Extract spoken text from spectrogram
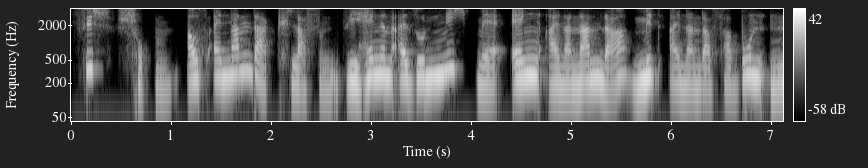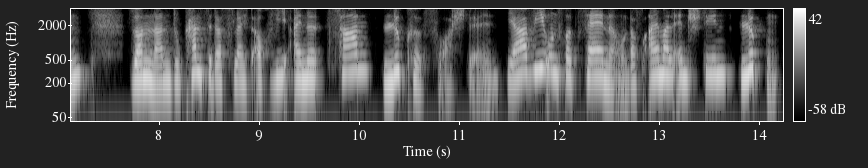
Fischschuppen auseinanderklaffen. Sie hängen also nicht mehr eng aneinander, miteinander verbunden, sondern du kannst dir das vielleicht auch wie eine Zahnlücke vorstellen. Ja, wie unsere Zähne und auf einmal entstehen Lücken.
